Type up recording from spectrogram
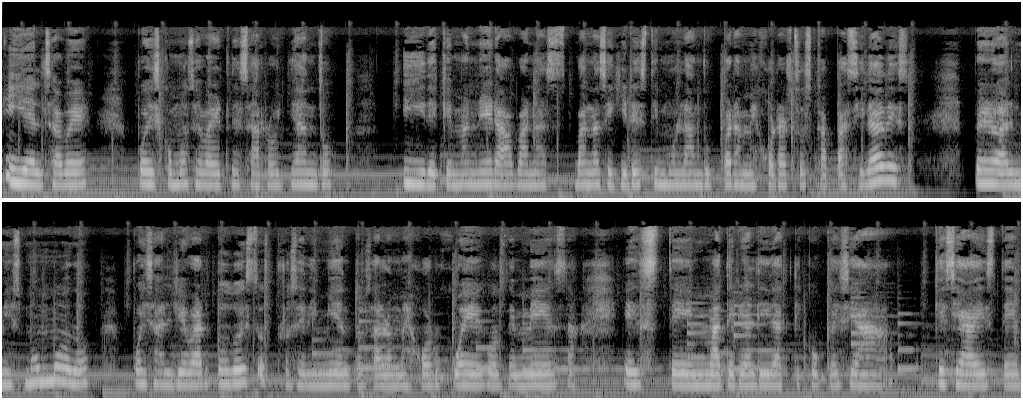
y el saber pues cómo se va a ir desarrollando y de qué manera van a, van a seguir estimulando para mejorar sus capacidades. Pero al mismo modo, pues al llevar todos estos procedimientos, a lo mejor juegos de mesa, este material didáctico que sea que sea este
